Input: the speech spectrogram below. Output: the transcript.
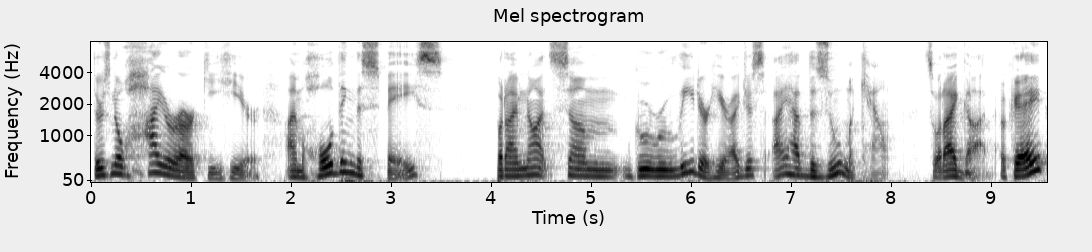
There's no hierarchy here. I'm holding the space, but I'm not some guru leader here. I just I have the Zoom account. That's what I got, okay?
